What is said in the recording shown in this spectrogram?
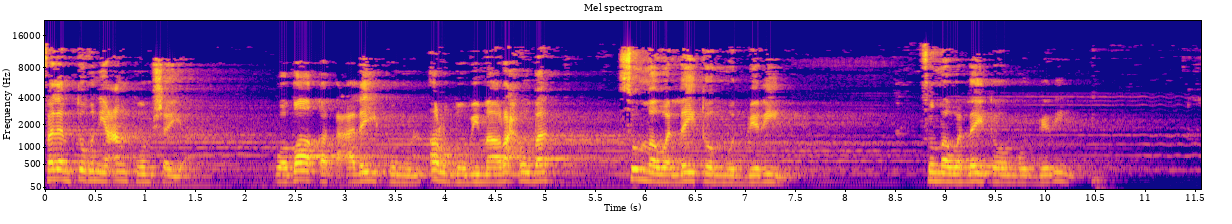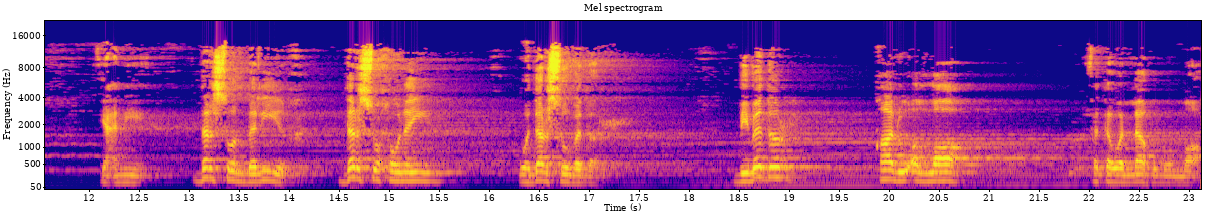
فلم تغن عنكم شيئا. وضاقت عليكم الأرض بما رحبت ثم وليتم مدبرين. ثم وليتم مدبرين. يعني درس بليغ درس حنين ودرس بدر. ببدر قالوا الله فتولاهم الله.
